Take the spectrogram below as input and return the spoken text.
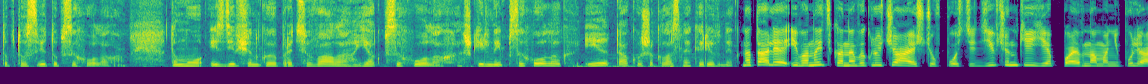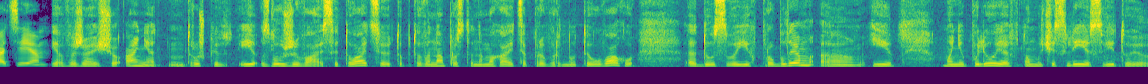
тобто освіту психолога. Тому із дівчинкою працювала як психолог, шкільний психолог і також класний керівник. Наталія Іваницька не виключає, що в пості дівчинки є певна маніпуляція. Я вважаю, що Аня трошки і зловживає ситуацію, тобто вона просто намагається привернути увагу е, до своїх проблем е, і маніпулює, в тому числі освітою,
